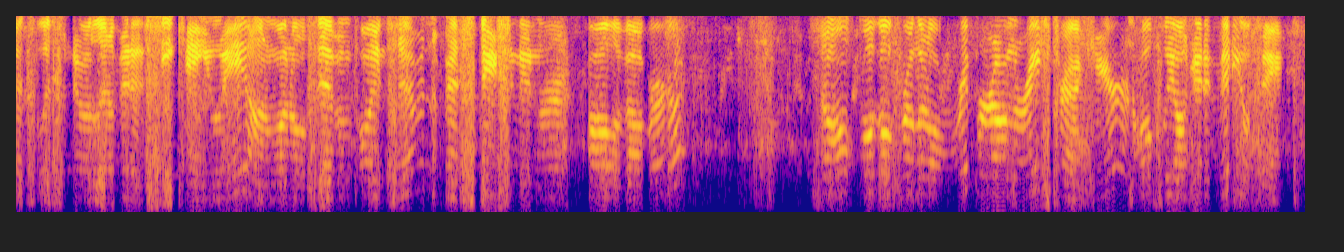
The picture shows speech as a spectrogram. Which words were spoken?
Let's listen to a little bit of CKUA on 107.7, the best station in all of Alberta. So we'll go for a little rip around the racetrack here, and hopefully I'll get it videotaped.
